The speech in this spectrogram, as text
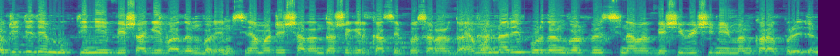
ওটিটিতে মুক্তি নিয়ে বেশ আগে বাদন বলেন। সিনেমাটি সাধারণ দর্শকের কাছে পৌঁছানোর। এমন নারী প্রধান গল্পের সিনেমা বেশি বেশি নির্মাণ করা প্রয়োজন।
